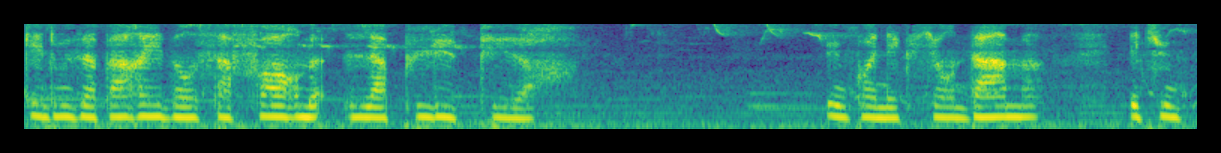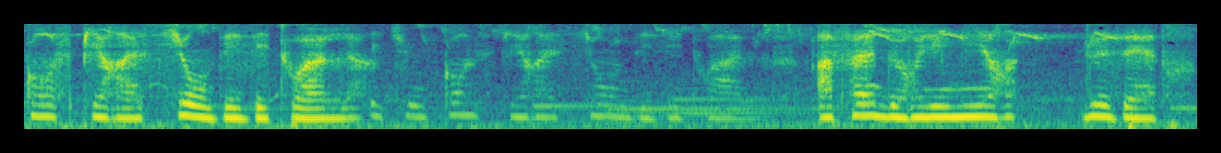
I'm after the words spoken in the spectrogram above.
qu'elle nous apparaît dans sa forme la plus pure. Une connexion d'âme est une conspiration des étoiles. Est une conspiration des étoiles. Afin de réunir deux êtres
